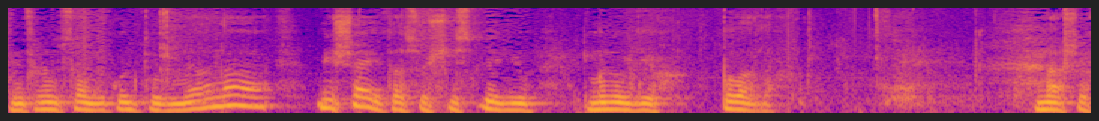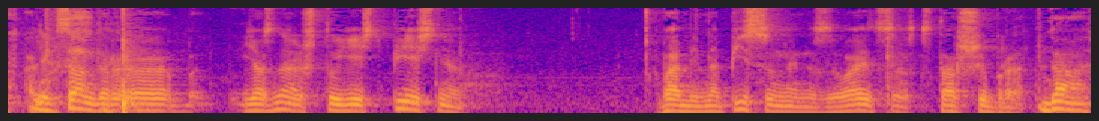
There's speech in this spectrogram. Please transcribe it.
информационно культурная, она мешает осуществлению многих планов наших. Александр, э, я знаю, что есть песня, вами написанная, называется «Старший брат». Да.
